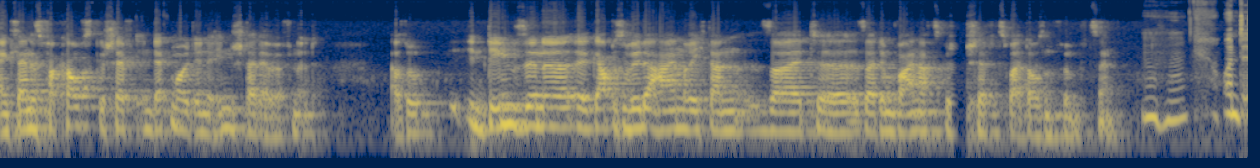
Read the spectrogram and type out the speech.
ein kleines Verkaufsgeschäft in Detmold in der Innenstadt eröffnet. Also in dem Sinne äh, gab es Wilder Heinrich dann seit, äh, seit dem Weihnachtsgeschäft 2015. Mhm. Und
